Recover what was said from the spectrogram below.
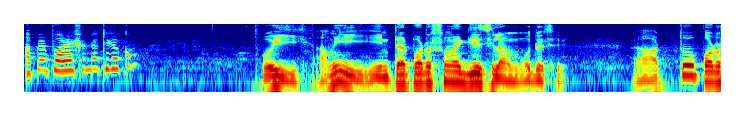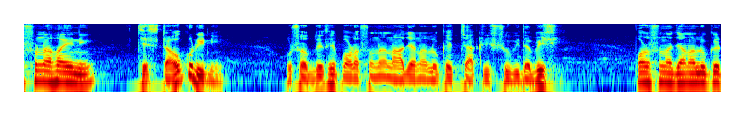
আপনার পড়াশোনা কীরকম? ওই আমি ইন্টার পড়ার সময় গিয়েছিলাম ওদেশে আর তো পড়াশোনা হয়নি চেষ্টাও করিনি। ওসব দেশে পড়াশোনা না জানা লোকের চাকরির সুবিধা বেশি। পড়াশোনা জানা লোকের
